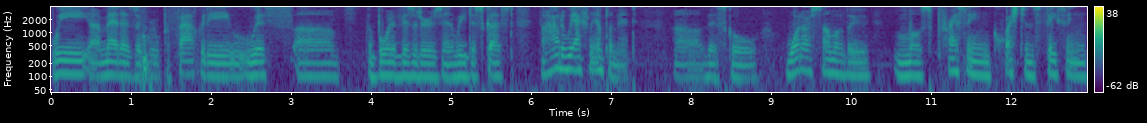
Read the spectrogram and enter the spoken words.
We uh, met as a group of faculty with um, the Board of Visitors and we discussed you know, how do we actually implement uh, this school? What are some of the most pressing questions facing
